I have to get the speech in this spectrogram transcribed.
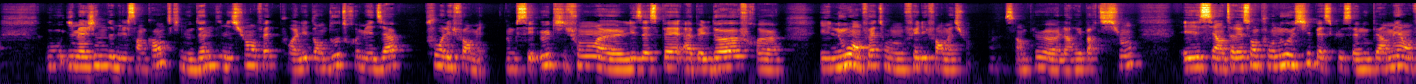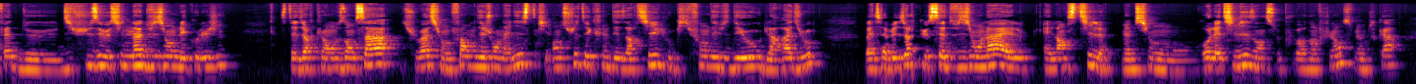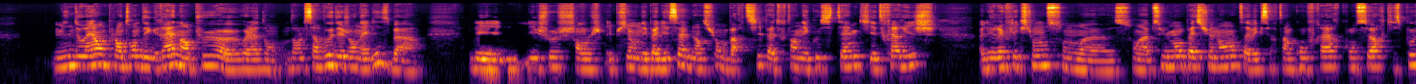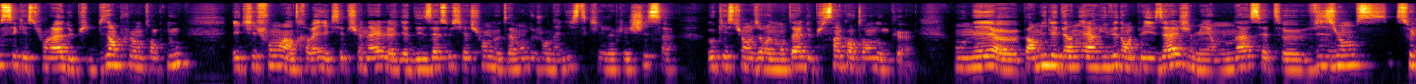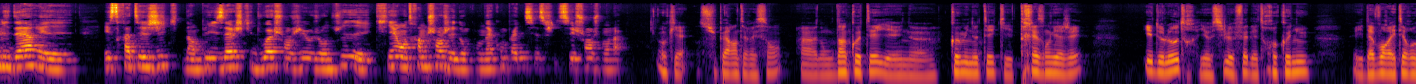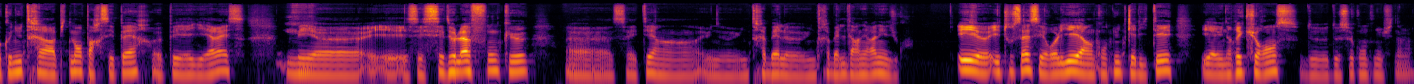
ou Imagine 2050 qui nous donnent des missions en fait pour aller dans d'autres médias pour les former. Donc c'est eux qui font euh, les aspects appel d'offres euh, et nous en fait on fait les formations. C'est un peu euh, la répartition et c'est intéressant pour nous aussi parce que ça nous permet en fait de diffuser aussi notre vision de l'écologie. C'est-à-dire qu'en faisant ça, tu vois, si on forme des journalistes qui ensuite écrivent des articles ou qui font des vidéos ou de la radio, bah, ça veut dire que cette vision-là, elle, elle instille, même si on relativise hein, ce pouvoir d'influence, mais en tout cas, mine de rien, en plantant des graines un peu voilà, dans, le cerveau des journalistes, bah, les, choses changent. Et puis, on n'est pas les seuls, bien sûr, on participe à tout un écosystème qui est très riche. Les réflexions sont, euh, sont absolument passionnantes avec certains confrères, consoeurs qui se posent ces questions-là depuis bien plus longtemps que nous et qui font un travail exceptionnel. Il y a des associations, notamment de journalistes, qui réfléchissent aux questions environnementales depuis 50 ans. Donc, euh, on est euh, parmi les derniers arrivés dans le paysage, mais on a cette vision solidaire et, stratégique d'un paysage qui doit changer aujourd'hui et qui est en train de changer. Donc on accompagne ces, changements-là. Ok, super intéressant. Donc d'un côté, il y a une communauté qui est très engagée, et de l'autre, il y a aussi le fait d'être reconnu et d'avoir été reconnu très rapidement par ses pairs, euh, PIRS. Mais euh, et, ces deux-là font que euh, ça a été un, une, une, très belle, une très belle dernière année du coup. Et, et tout ça, c'est relié à un contenu de qualité et à une récurrence de, de ce contenu finalement.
